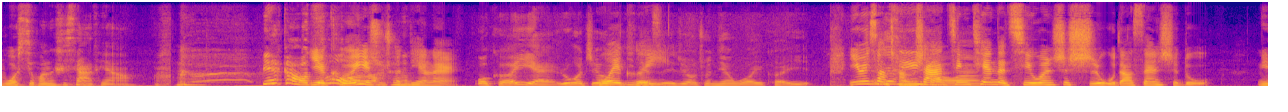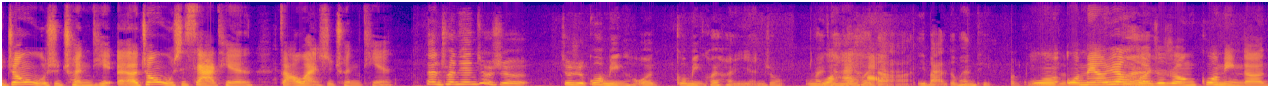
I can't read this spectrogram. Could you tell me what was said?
我喜欢的是夏天啊。别搞错，也可以是春天嘞。我可以哎，如果只有我也可以四季只有春天，我也可以。因为像长沙今天的气温是十五到三十度，你中午是春天，呃，中午是夏天，早晚是春天。但春天就是就是过敏，我过敏会很严重，我每我天都会还好打一百个喷嚏。我我没有任何这种过敏的，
